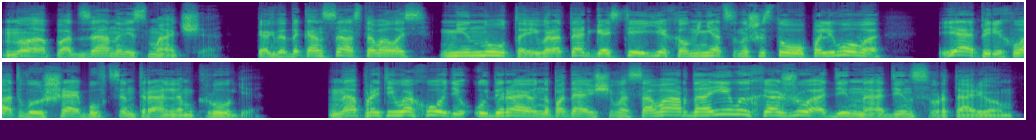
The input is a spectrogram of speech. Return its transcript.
Ну а под занавес матча, когда до конца оставалась минута, и вратарь гостей ехал меняться на шестого полевого, я перехватываю шайбу в центральном круге. На противоходе убираю нападающего Саварда и выхожу один на один с вратарем.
